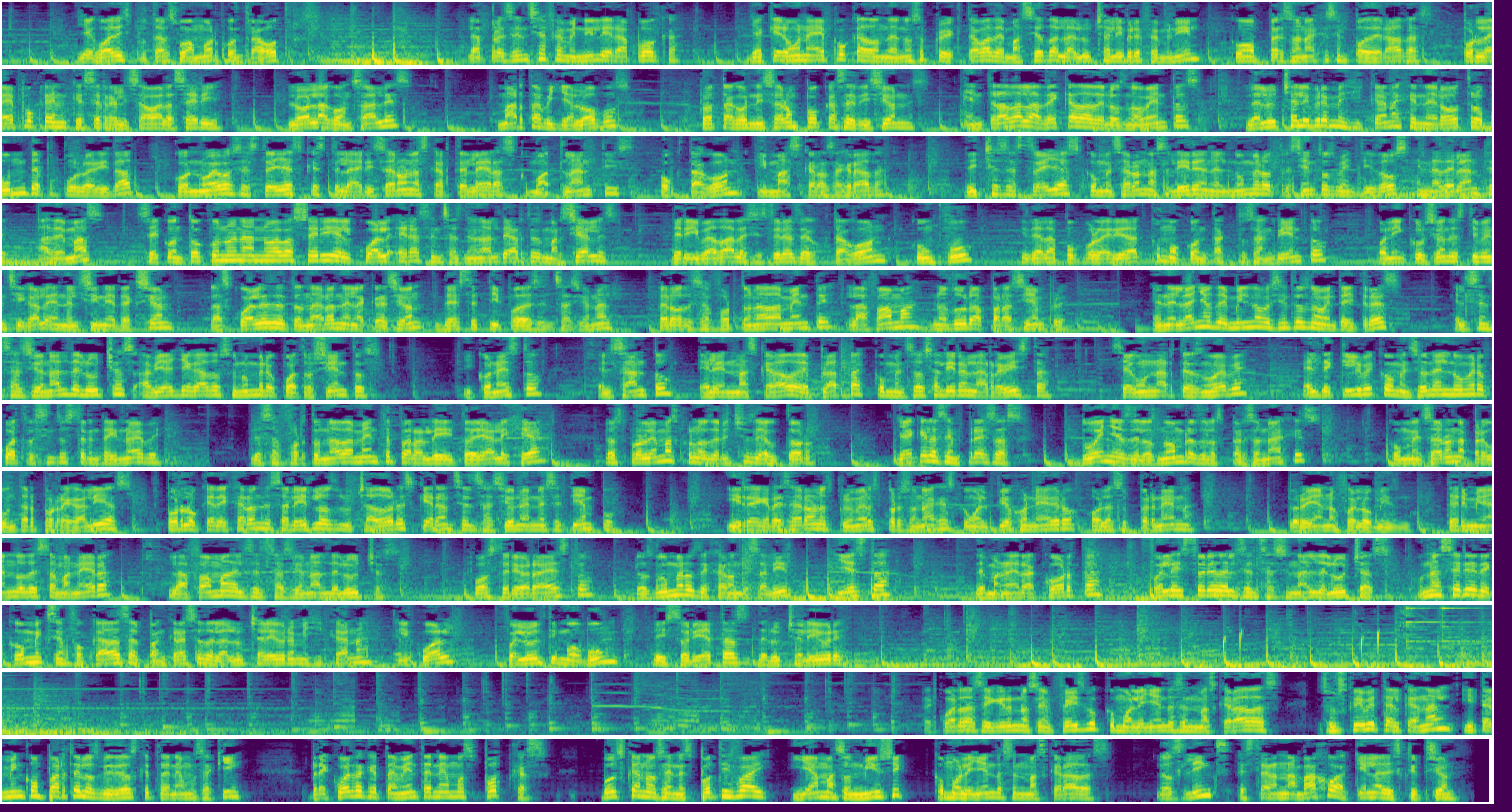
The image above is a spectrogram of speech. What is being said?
llegó a disputar su amor contra otros. La presencia femenil era poca, ya que era una época donde no se proyectaba demasiado la lucha libre femenil como personajes empoderadas, por la época en que se realizaba la serie. Lola González, Marta Villalobos, protagonizaron pocas ediciones. Entrada la década de los noventas, la lucha libre mexicana generó otro boom de popularidad con nuevas estrellas que estelarizaron las carteleras como Atlantis, Octagón y Máscara Sagrada. Dichas estrellas comenzaron a salir en el número 322 en adelante. Además, se contó con una nueva serie el cual era sensacional de artes marciales, derivada a las historias de Octagón, Kung Fu y de la popularidad como Contacto Sangriento o la incursión de Steven Seagal en el cine de acción, las cuales detonaron en la creación de este tipo de sensacional. Pero desafortunadamente, la fama no dura para siempre. En el año de 1993, el sensacional de luchas había llegado a su número 400, y con esto, el santo, el enmascarado de plata, comenzó a salir en la revista. Según Artes 9, el declive comenzó en el número 439. Desafortunadamente para la editorial Egea, los problemas con los derechos de autor, ya que las empresas, dueñas de los nombres de los personajes, comenzaron a preguntar por regalías, por lo que dejaron de salir los luchadores que eran sensación en ese tiempo, y regresaron los primeros personajes como el Piojo Negro o la Supernena, pero ya no fue lo mismo, terminando de esta manera la fama del sensacional de luchas. Posterior a esto, los números dejaron de salir, y esta, de manera corta, fue la historia del Sensacional de Luchas, una serie de cómics enfocadas al pancracio de la lucha libre mexicana, el cual fue el último boom de historietas de lucha libre. Recuerda seguirnos en Facebook como Leyendas Enmascaradas, suscríbete al canal y también comparte los videos que tenemos aquí. Recuerda que también tenemos podcast. Búscanos en Spotify y Amazon Music como Leyendas Enmascaradas. Los links estarán abajo aquí en la descripción.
